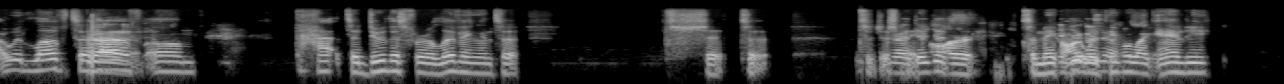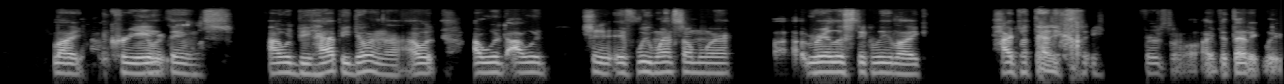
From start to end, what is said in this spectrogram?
i would love to have um ha- to do this for a living and to shit to to just make just- art to make art with to- people like Andy, like create things. I would be happy doing that. I would, I would, I would. Shit, if we went somewhere, uh, realistically, like hypothetically, first of all, hypothetically,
